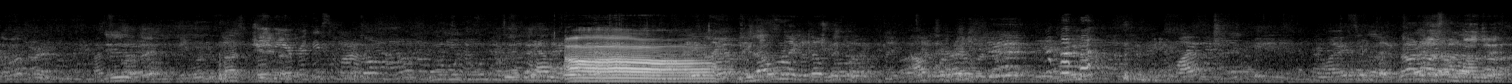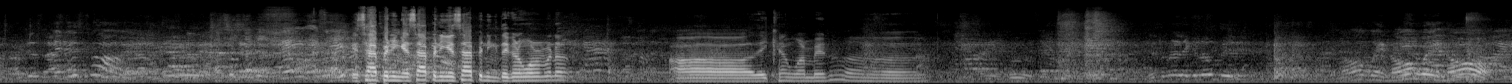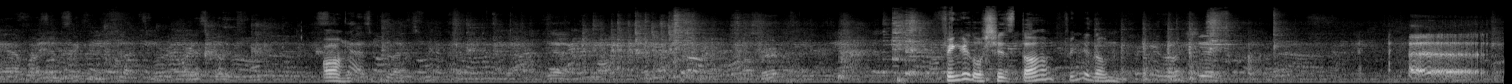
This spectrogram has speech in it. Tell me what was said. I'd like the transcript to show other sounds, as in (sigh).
Uh, Ponga más cebolla. cebolla, más chile. Y más Baby, chile. your birthday's tomorrow. Aww. Cuidado uno. It is happening, it's happening, it's happening. They're gonna warm it up. Oh, they can't warm it up. No, way, no, way, no. Oh. Finger those shits, dog. Finger them. (laughs)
